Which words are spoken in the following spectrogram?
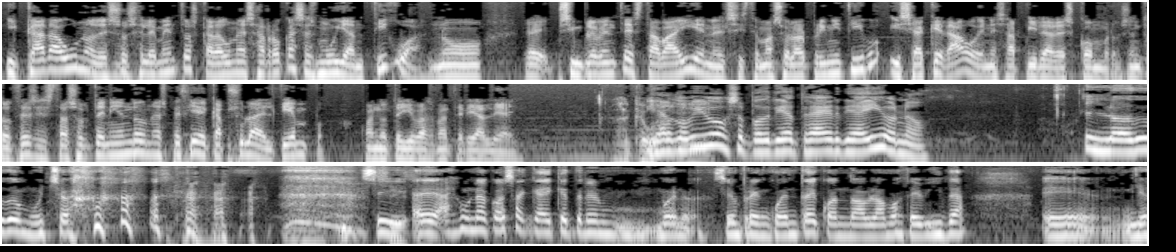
Y cada uno de esos elementos, cada una de esas rocas es muy antigua. No, simplemente estaba ahí en el sistema solar primitivo y se ha quedado en esa pila de escombros. Entonces estás obteniendo una especie de cápsula del tiempo cuando te llevas material de ahí. Ah, ¿Y algo vivo se podría traer de ahí o no? Lo dudo mucho. sí, eh, es una cosa que hay que tener, bueno, siempre en cuenta y cuando hablamos de vida, eh, yo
